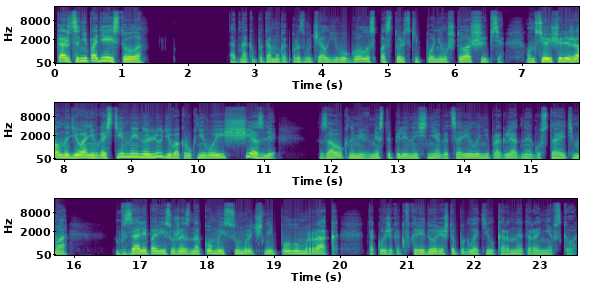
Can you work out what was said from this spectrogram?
«Кажется, не подействовало». Однако потому, как прозвучал его голос, Постольский понял, что ошибся. Он все еще лежал на диване в гостиной, но люди вокруг него исчезли. За окнами вместо пелены снега царила непроглядная густая тьма — в зале повис уже знакомый сумрачный полумрак, такой же, как в коридоре, что поглотил корнета Раневского.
